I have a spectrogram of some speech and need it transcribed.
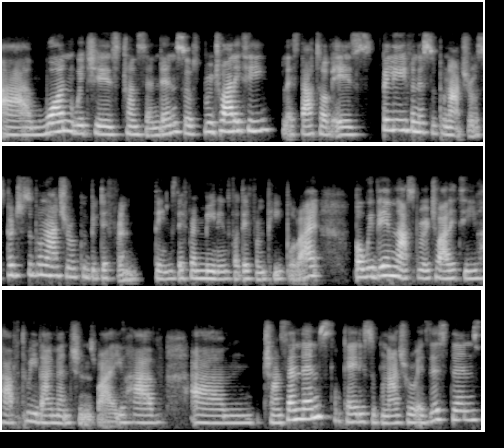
um, one which is transcendence. So spirituality, let's start off, is belief in the supernatural. Spiritual supernatural could be different things, different meanings for different people, right? But within that spirituality, you have three dimensions, right? You have um, transcendence, okay, the supernatural existence,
